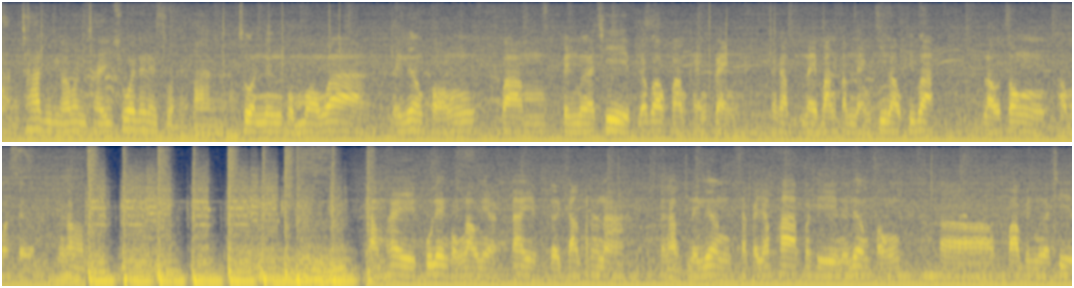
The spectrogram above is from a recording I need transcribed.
ต่างชาติจริงๆแล้วมันใช้ช่วยได้ในส่วนไหนบ้างอะครับส่วนหนึ่งผมมองว่าในเรื่องของความเป็นมืออาชีพ แล้วก็ความแข็งแกร่งนะครับในบางตำแหน่งที่เราคิดว่าเราต้องเอามาเสริมนะครับทำให้ผู้เล่นของเราเนี่ยได้เกิดการพัฒนานะครับในเรื่องศักยภาพก็ดีในเรื่องของเออความเป็นมืออาชีพ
